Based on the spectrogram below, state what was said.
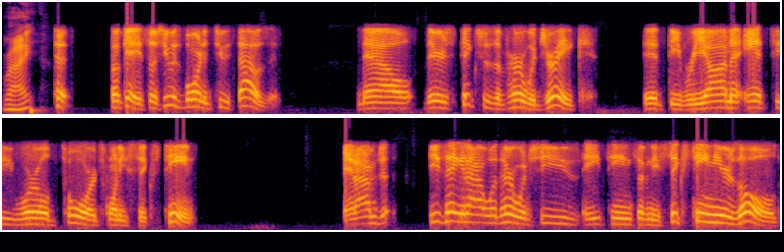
Right. Okay, so she was born in 2000. Now, there's pictures of her with Drake at the Rihanna Anti World Tour 2016. And I'm just, he's hanging out with her when she's 18, 17, 16 years old,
